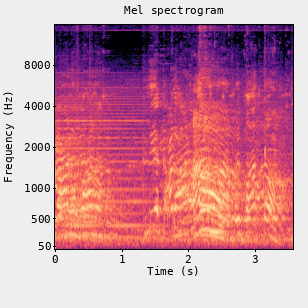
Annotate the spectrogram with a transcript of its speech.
காணும் காணும். காணும் போய் பார்த்தோம்.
